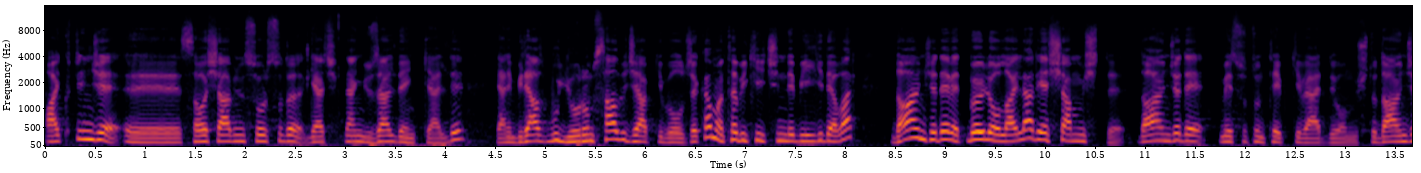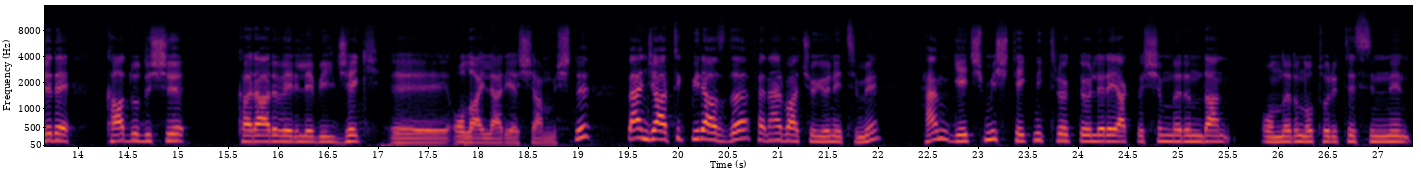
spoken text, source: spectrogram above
Aykut İnce, e, Savaş abinin sorusu da gerçekten güzel denk geldi. Yani biraz bu yorumsal bir cevap gibi olacak ama tabii ki içinde bilgi de var. Daha önce de evet böyle olaylar yaşanmıştı. Daha önce de Mesut'un tepki verdiği olmuştu. Daha önce de kadro dışı kararı verilebilecek e, olaylar yaşanmıştı. Bence artık biraz da Fenerbahçe yönetimi hem geçmiş teknik direktörlere yaklaşımlarından, onların otoritesinin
